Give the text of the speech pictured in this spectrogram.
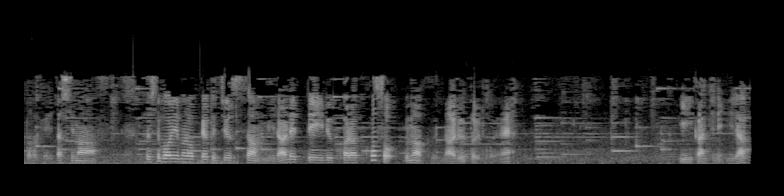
お届けいたします。そしてボリューム613見られているからこそうまくなるというところでね、いい感じにリラック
